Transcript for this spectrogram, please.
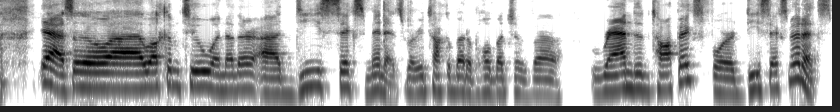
yeah, so uh, welcome to another uh, D6 minutes where we talk about a whole bunch of uh, random topics for D6 minutes.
